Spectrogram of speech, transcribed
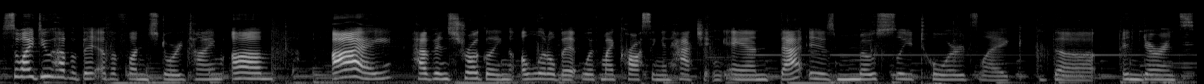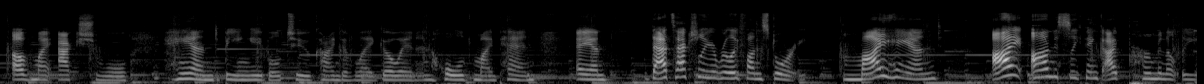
So I do have a bit of a fun story time. Um I have been struggling a little bit with my crossing and hatching, and that is mostly towards like the endurance of my actual hand being able to kind of like go in and hold my pen. And that's actually a really fun story. My hand, I honestly think I permanently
